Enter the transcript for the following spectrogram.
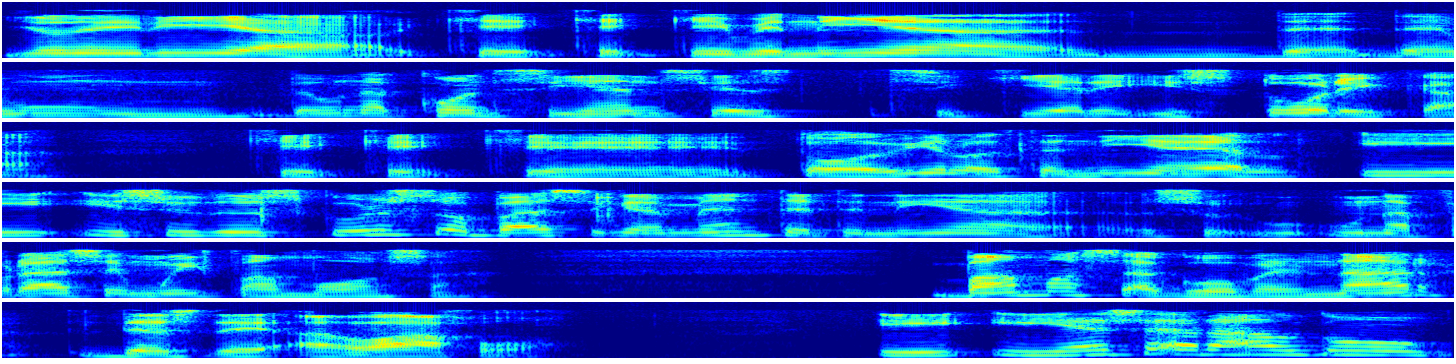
yo diría, que, que, venía de, de, un, de una conciencia, si quiere, histórica. Que, que, que, todavía lo tenía él. Y, y su discurso básicamente tenía una frase muy famosa. Vamos a gobernar desde abajo. Y, y eso era algo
